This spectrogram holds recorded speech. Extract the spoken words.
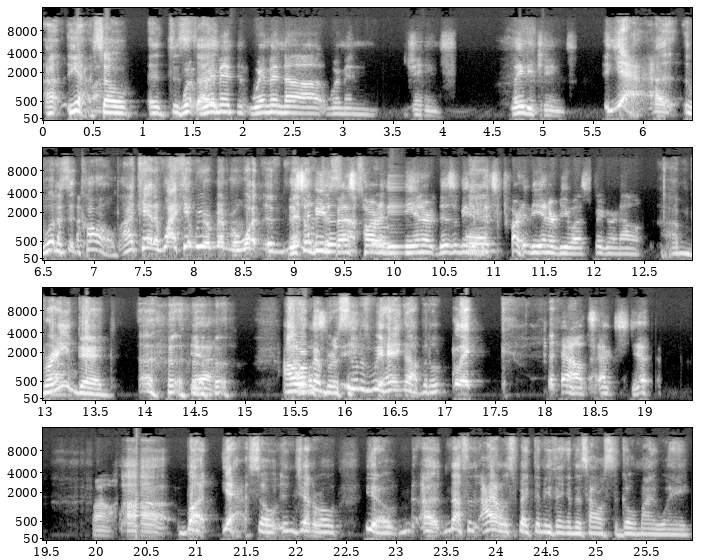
Uh, yeah, wow. so it's just, w- women women uh women jeans. Lady jeans yeah, uh, what is it called? I can't. Why can't we remember what? This will be the best part of the inter. This will be the best part of the interview. Us figuring out. I'm brain dead. yeah, I'll remember as soon as we hang up. It'll click. yeah, I'll text you. Wow. Uh, but yeah, so in general, you know, uh, nothing. I don't expect anything in this house to go my way,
